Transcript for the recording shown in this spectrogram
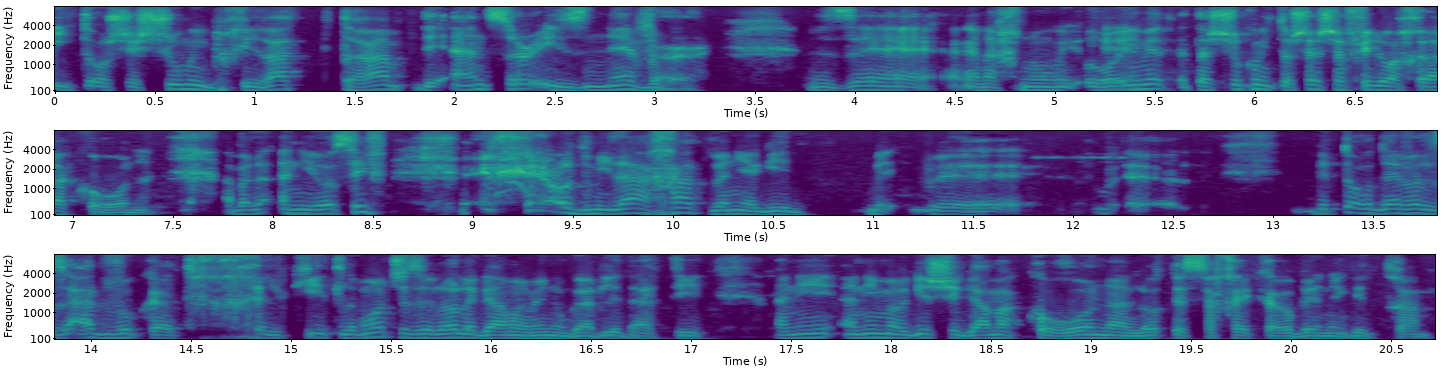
התאוששו מבחירת טראמפ, the answer is never. וזה, אנחנו כן. רואים את, את השוק מתאושש אפילו אחרי הקורונה. אבל אני אוסיף עוד מילה אחת ואני אגיד, בתור devil's advocate חלקית, למרות שזה לא לגמרי מנוגד לדעתי, אני, אני מרגיש שגם הקורונה לא תשחק הרבה נגד טראמפ.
